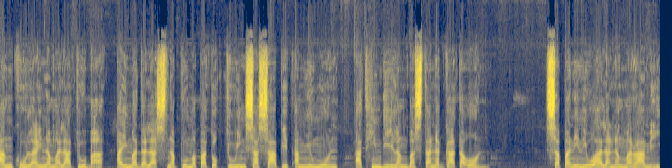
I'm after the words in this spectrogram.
Ang kulay na malatuba ay madalas na pumapatok tuwing sasapit ang new moon at hindi lang basta nagkataon. Sa paniniwala ng marami,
